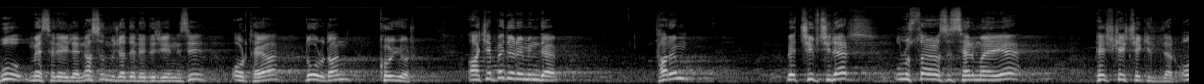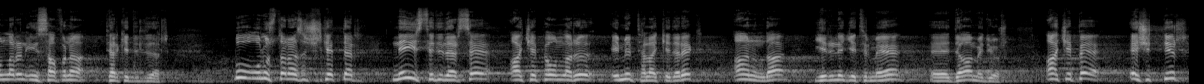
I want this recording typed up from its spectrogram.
bu meseleyle nasıl mücadele edeceğinizi ortaya doğrudan koyuyor. AKP döneminde tarım ve çiftçiler uluslararası sermayeye peşkeş çekildiler. Onların insafına terk edildiler. Bu uluslararası şirketler ne istedilerse AKP onları emir telak ederek anında yerine getirmeye e, devam ediyor. AKP eşittir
